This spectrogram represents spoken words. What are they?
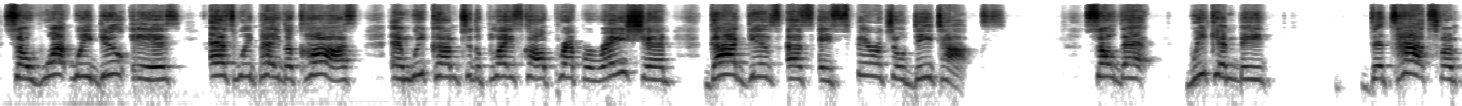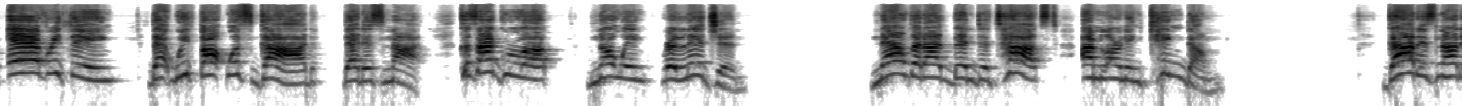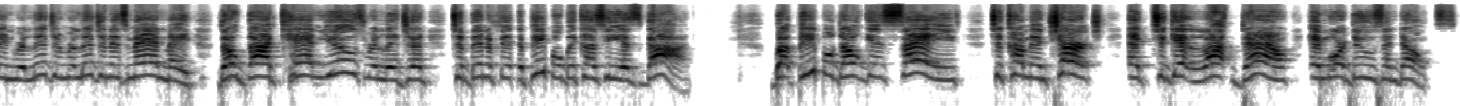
So, what we do is, as we pay the cost and we come to the place called preparation, God gives us a spiritual detox so that we can be detoxed from everything that we thought was God that is not. Because I grew up knowing religion. Now that I've been detoxed, I'm learning kingdom. God is not in religion. Religion is man made, though God can use religion to benefit the people because he is God. But people don't get saved to come in church and to get locked down in more do's and don'ts.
